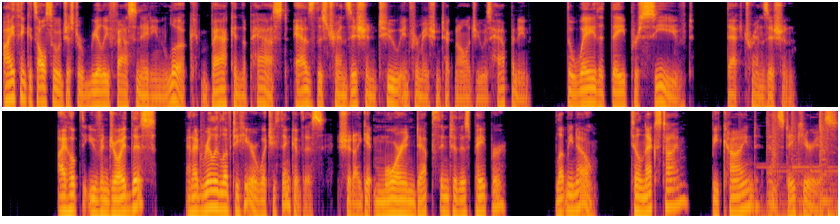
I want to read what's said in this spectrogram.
I think it's also just a really fascinating look back in the past as this transition to information technology was happening, the way that they perceived that transition. I hope that you've enjoyed this, and I'd really love to hear what you think of this. Should I get more in depth into this paper? Let me know. Till next time, be kind and stay curious.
